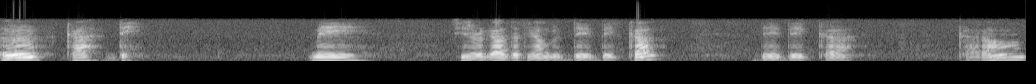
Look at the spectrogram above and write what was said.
EKD. Mais si je regarde le triangle DBK, DBK 40,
